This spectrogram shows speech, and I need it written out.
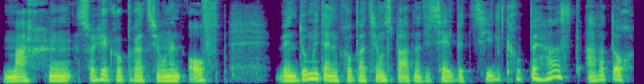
machen solche Kooperationen oft, wenn du mit deinem Kooperationspartner dieselbe Zielgruppe hast, aber doch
